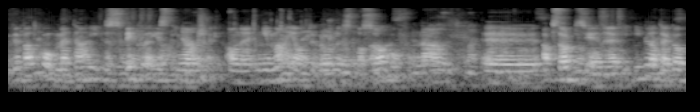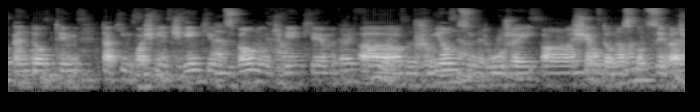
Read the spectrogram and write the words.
W wypadku metali zwykle jest inaczej. One nie mają tych różnych sposobów na y, absorpcję energii i dlatego będą tym takim właśnie dźwiękiem dzwonu, dźwiękiem brzmiącym dłużej się do nas odzywać.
